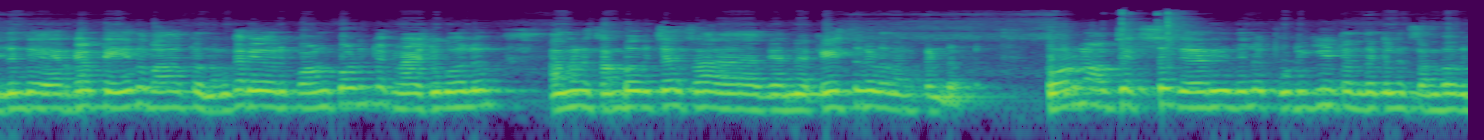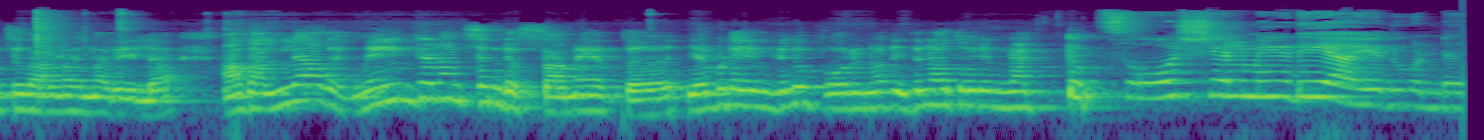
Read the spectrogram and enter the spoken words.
ഇതിന്റെ എയർക്രാഫ്റ്റ് ഏത് ഭാഗത്തും നമുക്കറിയാം ഒരു കോൺകോഡിന്റെ ക്രാഷ് പോലും അങ്ങനെ സംഭവിച്ച പിന്നെ കേസുകൾ നമുക്കുണ്ട്. ഫോറിൻ ഒബ്ജക്ട്സ് കയറി ഇതിൽ കുടുങ്ങിയിട്ട് എന്തെങ്കിലും സംഭവിച്ചതാണോ എന്നറിയില്ല. അതല്ലാതെ മെയിന്റനൻസിന്റെ സമയത്ത് എവിടെയെങ്കിലും ഫോറിൻ ഇതിനകത്ത് ഒരു നട്ട്. സോഷ്യൽ മീഡിയ ആയതുകൊണ്ട്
